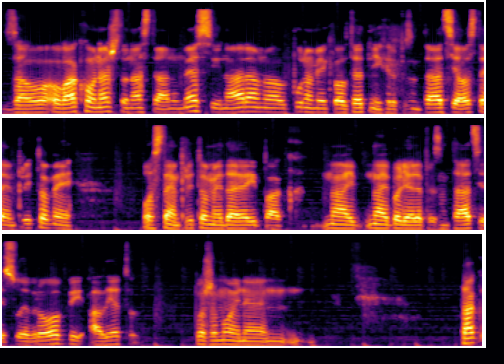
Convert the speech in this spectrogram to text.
za ovako nešto na stranu. Messi, naravno, ali puno mi je kvalitetnijih reprezentacija, ostajem pri tome, ostajem pri tome da je ipak naj, najbolje reprezentacije su u Europi, ali eto, bože moj, ne, tak,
